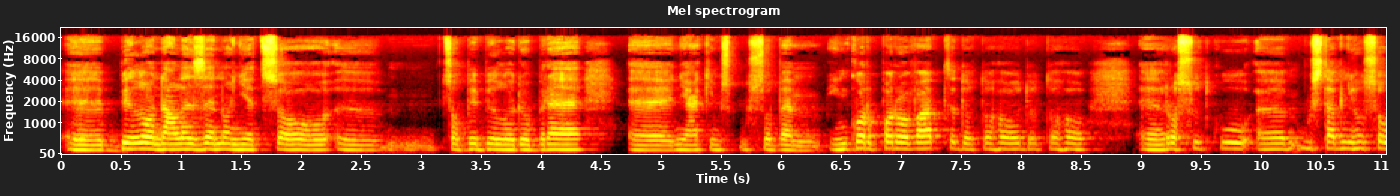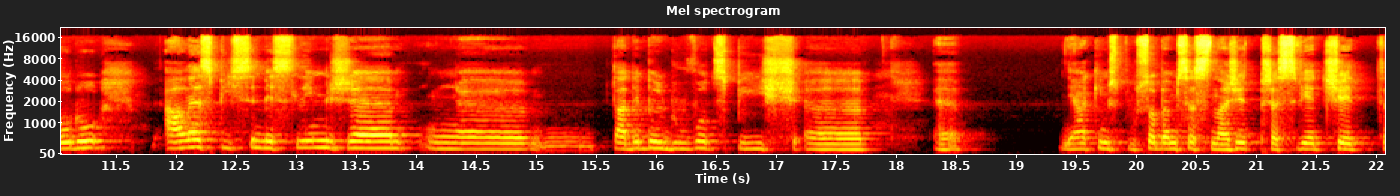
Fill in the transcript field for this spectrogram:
eh, bylo nalezeno něco, eh, co by bylo dobré eh, nějakým způsobem inkorporovat do toho, do toho rozsudku ústavního soudu. Ale spíš si myslím, že tady byl důvod spíš nějakým způsobem se snažit přesvědčit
